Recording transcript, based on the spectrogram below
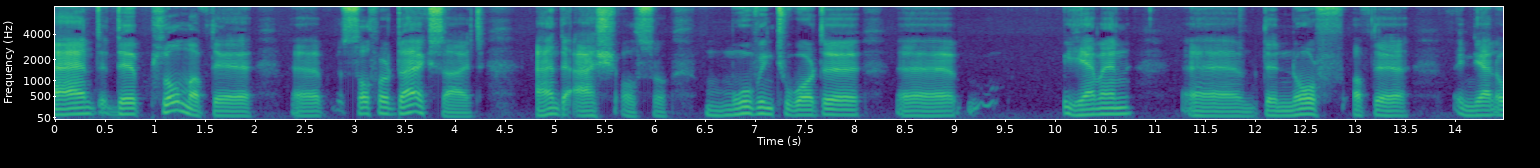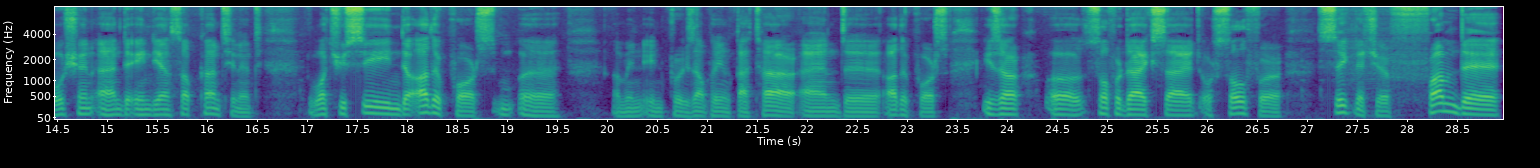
and the plume of the uh, sulfur dioxide and the ash also moving toward the uh, Yemen the north of the Indian Ocean and the Indian subcontinent. What you see in the other parts, uh, I mean, in for example, in Qatar and uh, other parts, is our uh, sulfur dioxide or sulfur signature from the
